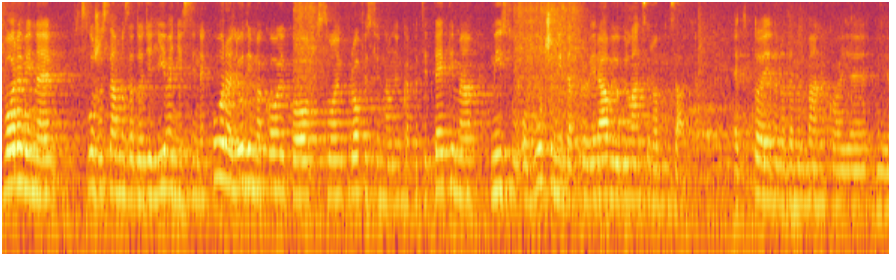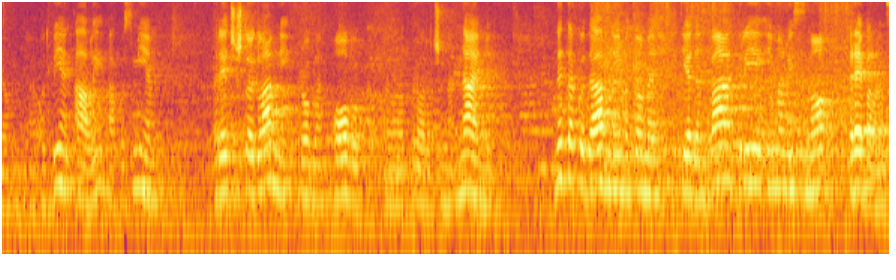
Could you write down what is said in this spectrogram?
tvorevine služe samo za dodjeljivanje sinekura ljudima koji po svojim profesionalnim kapacitetima nisu obučeni da provjeravaju bilance robnih zaliha. Eto, to je jedan od amandmana koji je bio e, odbijen, ali ako smijem reći što je glavni problem ovog proračuna. Naime, ne tako davno, ima tome tjedan, dva, tri, imali smo rebalans,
